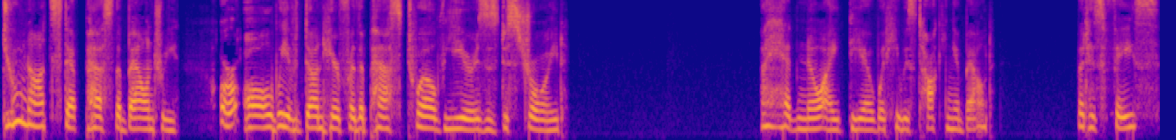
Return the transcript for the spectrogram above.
Do not step past the boundary, or all we have done here for the past twelve years is destroyed. I had no idea what he was talking about but his face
